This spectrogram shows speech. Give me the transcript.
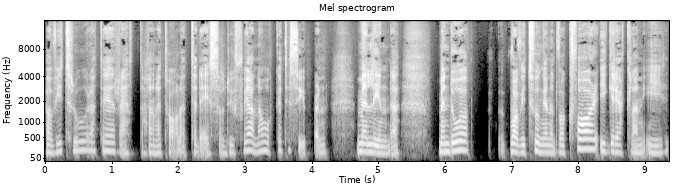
ja, vi tror att det är rätt att han har talat till dig, så du får gärna åka till Cypern med Linda. Men då var vi tvungna att vara kvar i Grekland i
